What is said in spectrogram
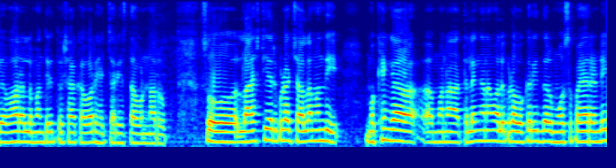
వ్యవహారాల మంత్రిత్వ శాఖ వారు హెచ్చరిస్తూ ఉన్నారు. సో లాస్ట్ ఇయర్ కూడా చాలామంది ముఖ్యంగా మన తెలంగాణ వాళ్ళు కూడా ఒకరిద్దరు మోసపోయారండి.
